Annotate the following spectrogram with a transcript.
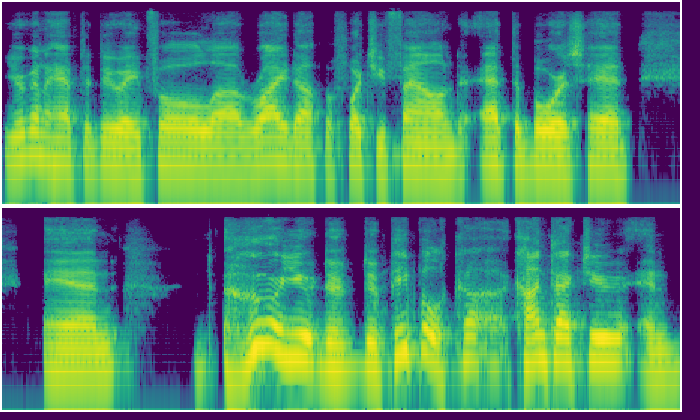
you're going to have to do a full uh, write up of what you found at the Boar's Head. And who are you? Do, do people co- contact you and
